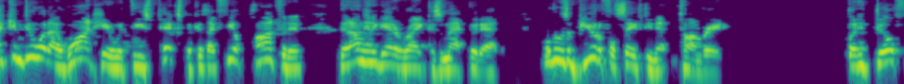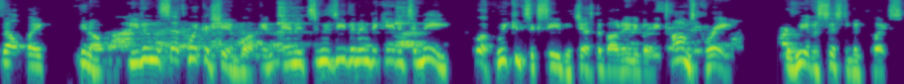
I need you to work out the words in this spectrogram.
I can do what I want here with these picks because I feel confident that I'm going to get it right because I'm that good at it. Well, there was a beautiful safety net in Tom Brady, but Bill felt like you know, even the Seth Wickersham book, and, and it was even indicated to me, look, we can succeed with just about anybody. Tom's great, because we have a system in place.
